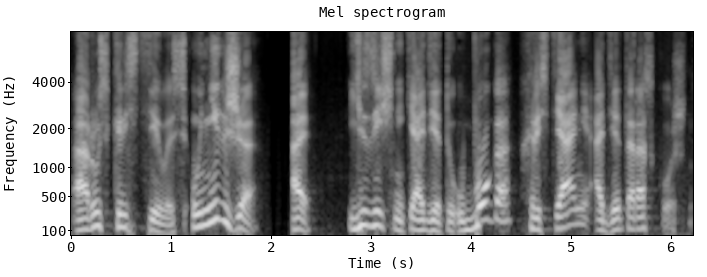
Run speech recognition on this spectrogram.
а, Русь крестилась. У них же язычники одеты убого, христиане одеты роскошно.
